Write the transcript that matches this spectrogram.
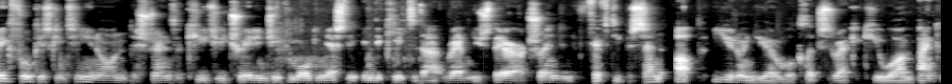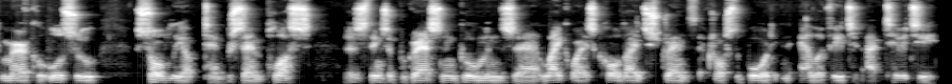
Big focus continuing on the strength of Q2 trading. JP Morgan yesterday indicated that revenues there are trending 50% up year on year and will eclipse the record Q1. Bank of America also solidly up 10% plus as things are progressing. And Goldman's uh, likewise called out strength across the board in elevated activity.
